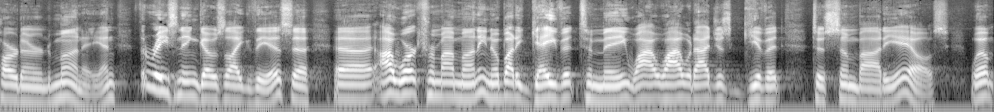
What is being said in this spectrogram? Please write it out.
hard earned money. And the reasoning goes like this uh, uh, I worked for my money, nobody gave it to me. Why, why would I just give it to somebody else? Well,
